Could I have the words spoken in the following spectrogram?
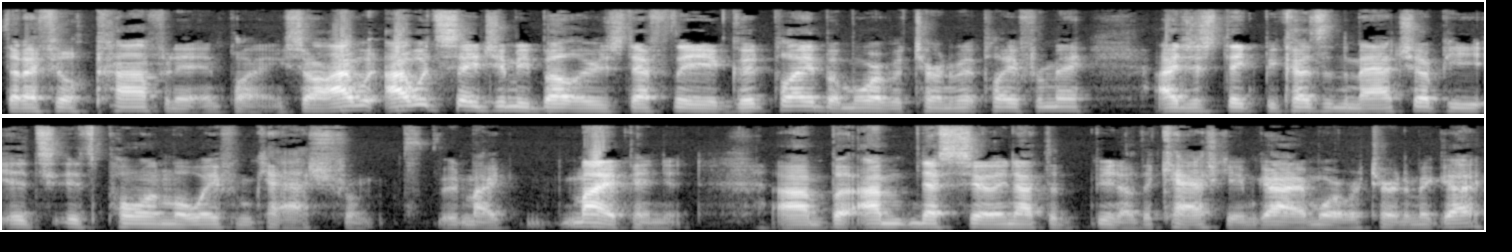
that I feel confident in playing. So I would I would say Jimmy Butler is definitely a good play, but more of a tournament play for me. I just think because of the matchup, he it's it's pulling him away from cash from in my my opinion. Um, but I'm necessarily not the you know the cash game guy. I'm more of a tournament guy.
